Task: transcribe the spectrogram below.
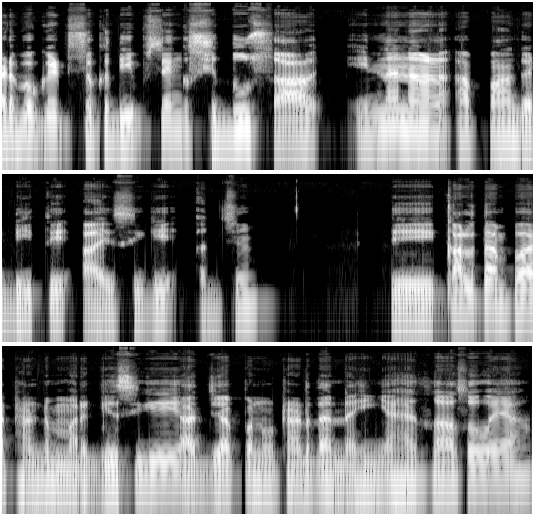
ਐਡਵੋਕੇਟ ਸੁਖਦੀਪ ਸਿੰਘ ਸਿੱਧੂ ਸਾਹਿਬ ਇਹਨਾਂ ਨਾਲ ਆਪਾਂ ਗੱਡੀ ਤੇ ਆਏ ਸੀਗੇ ਅੱਜ। ਤੇ ਕੱਲ ਤਾਂ ਆਪਾਂ ਠੰਡ ਮਰ ਗਏ ਸੀਗੇ, ਅੱਜ ਆਪਾਂ ਨੂੰ ਠੰਡ ਦਾ ਨਹੀਂ ਅਹਿਸਾਸ ਹੋਇਆ।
